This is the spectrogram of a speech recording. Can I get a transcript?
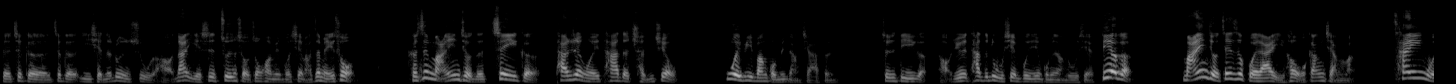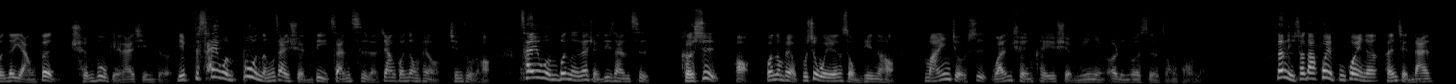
的这个这个以前的论述了哈，那也是遵守中华民国宪法，这没错。可是马英九的这一个，他认为他的成就未必帮国民党加分，这是第一个，好，因为他的路线不一定国民党路线。第二个，马英九这次回来以后，我刚讲嘛，蔡英文的养分全部给赖清德，你蔡英文不能再选第三次了，这样观众朋友清楚了哈，蔡英文不能再选第三次。可是，好，观众朋友不是危言耸听的哈，马英九是完全可以选明年二零二四的总统的。那你说他会不会呢？很简单。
